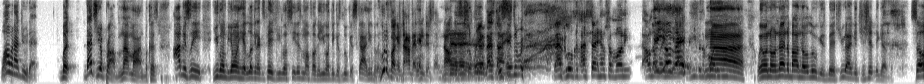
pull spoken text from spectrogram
Why would I do that? But that's your problem, not mine. Because obviously you're gonna be on here looking at this page, you're gonna see this motherfucker, you're gonna think it's Lucas Scott. You're gonna be like, who the fuck is Jonathan Henderson? No, this is the real. Yeah, that's not this him. Is the real. that's Lucas. I sent him some money. I don't know hey, what he is, Nah, we don't know nothing about no Lucas, bitch. You gotta get your shit together. So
